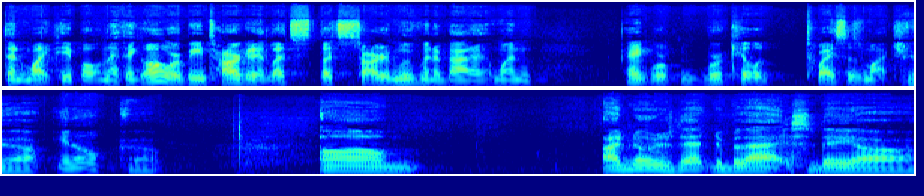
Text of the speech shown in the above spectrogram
than white people, and they think, oh, we're being targeted. Let's let's start a movement about it. When, hey, we're we're killed twice as much. Yeah. You know. Um, I noticed that the blacks, they uh,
